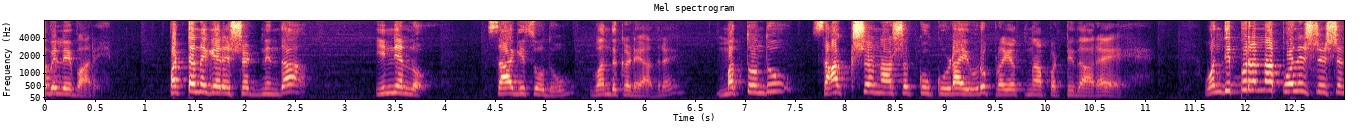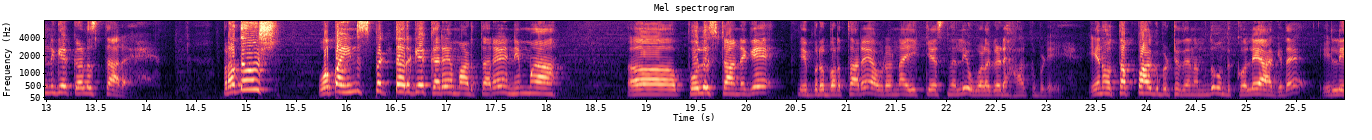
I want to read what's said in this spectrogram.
ವಿಲೇವಾರಿ. ಪಟ್ಟಣಗೆರೆ ಶೆಡ್ನಿಂದ ಇನ್ನೆಲ್ಲೋ ಸಾಗಿಸೋದು ಒಂದು ಕಡೆ ಆದರೆ ಮತ್ತೊಂದು ಸಾಕ್ಷ್ಯ ನಾಶಕ್ಕೂ ಕೂಡ ಇವರು ಪ್ರಯತ್ನ ಪಟ್ಟಿದ್ದಾರೆ. ಒಂದಿಬ್ಬರನ್ನ ಪೊಲೀಸ್ ಸ್ಟೇಷನ್ಗೆ ಕಳಿಸ್ತಾರೆ. ಪ್ರದೋಷ್ ಒಬ್ಬ ಇನ್ಸ್ಪೆಕ್ಟರ್ಗೆ ಕರೆ ಮಾಡ್ತಾರೆ. ನಿಮ್ಮ ಪೊಲೀಸ್ ಠಾಣೆಗೆ ಇಬ್ಬರು ಬರ್ತಾರೆ. ಅವರನ್ನ ಈ ಕೇಸ್ನಲ್ಲಿ ಒಳಗಡೆ ಹಾಕಿಬಿಡಿ. ಏನೋ ತಪ್ಪಾಗಿಬಿಟ್ಟಿದೆ ನಮ್ಮದು ಒಂದು ಕೊಲೆ ಆಗಿದೆ. ಇಲ್ಲಿ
